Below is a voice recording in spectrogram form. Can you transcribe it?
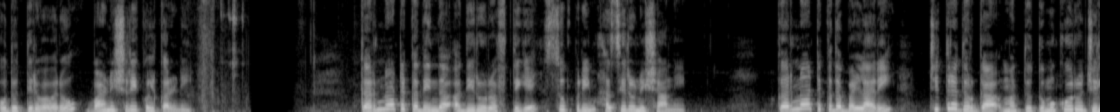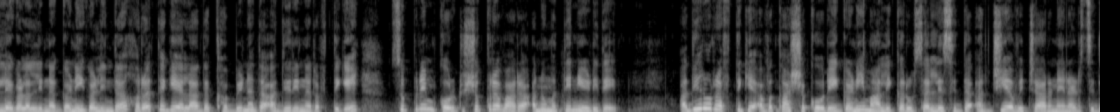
ಓದುತ್ತಿರುವವರು ವಾಣಿಶ್ರೀ ಕುಲಕರ್ಣಿ. ಕರ್ನಾಟಕದಿಂದ ಅದಿರು ರಫ್ತಿಗೆ ಸುಪ್ರೀಂ ಹಸಿರು ನಿಶಾನೆ. ಕರ್ನಾಟಕದ ಬಳ್ಳಾರಿ, ಚಿತ್ರದುರ್ಗ ಮತ್ತು ತುಮಕೂರು ಜಿಲ್ಲೆಗಳಲ್ಲಿನ ಗಣಿಗಳಿಂದ ಹೊರತೆಗೆಯಲಾದ ಕಬ್ಬಿಣದ ಅದಿರಿನ ರಫ್ತಿಗೆ ಸುಪ್ರೀಂ ಕೋರ್ಟ್ ಶುಕ್ರವಾರ ಅನುಮತಿ ನೀಡಿದೆ. ಅದಿರು ರಫ್ತಿಗೆ ಅವಕಾಶ ಕೋರಿ ಗಣಿ ಮಾಲೀಕರು ಸಲ್ಲಿಸಿದ್ದ ಅರ್ಜಿಯ ವಿಚಾರಣೆ ನಡೆಸಿದ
